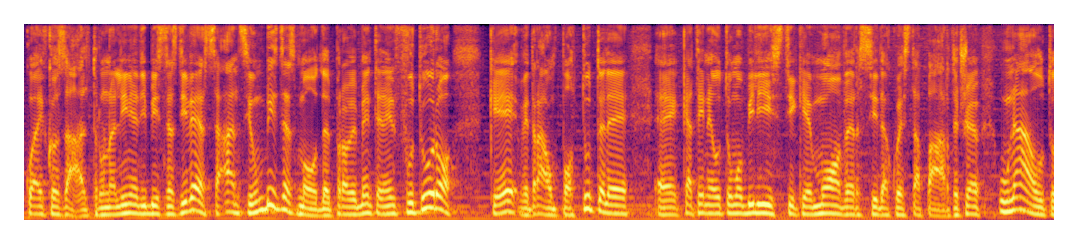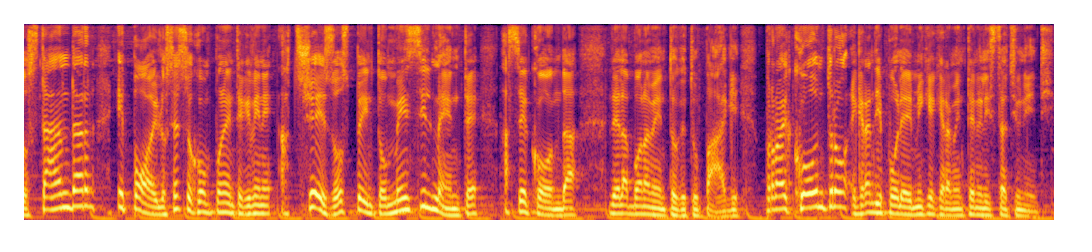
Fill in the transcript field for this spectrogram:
qualcos'altro, una linea di business diversa, anzi un business model probabilmente nel futuro che vedrà un po' tutte le eh, catene automobilistiche muoversi da questa parte, cioè un'auto standard e poi lo stesso componente che viene acceso o spento mensilmente a seconda dell'abbonamento che tu paghi. Pro e contro e grandi polemiche chiaramente negli Stati Uniti.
